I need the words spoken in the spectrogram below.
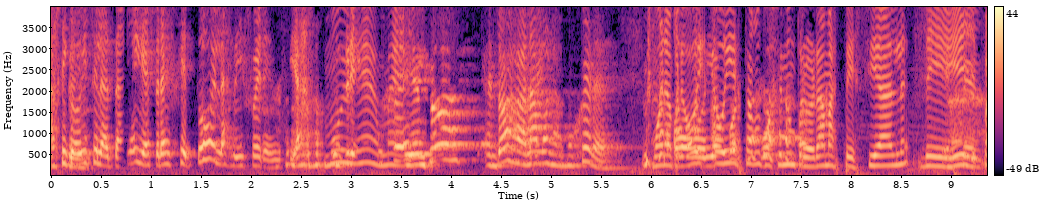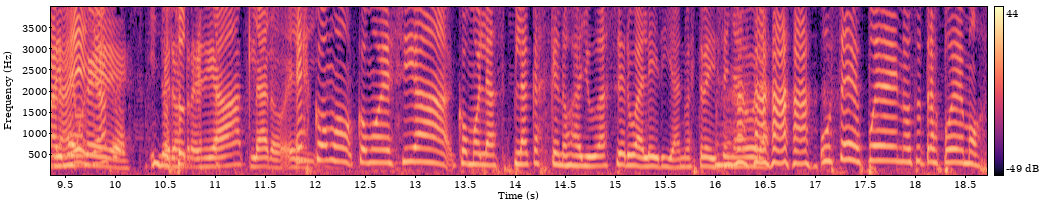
Así que hoy hice la tarea y les traje todas las diferencias. Muy bien, me... Y en todas, en todas, ganamos las mujeres. Bueno, pero hoy, estamos haciendo un programa especial de, este, para mujeres. Y nosotros. En realidad, claro. Es como, como decía, como las placas que nos ayudó a hacer Valeria, nuestra diseñadora. Ustedes pueden, nosotras podemos,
